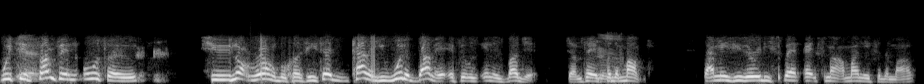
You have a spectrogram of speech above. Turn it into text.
Which Yeah. is something also she's not wrong because he said kind of he would have done it if it was in his budget. So I'm saying for the mm. month. That means he's already spent X amount of money for the month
